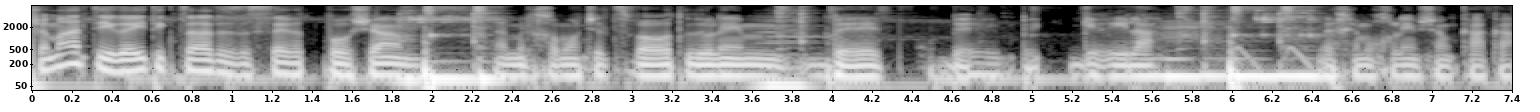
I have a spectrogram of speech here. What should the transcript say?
שמעתי, ראיתי קצת איזה סרט פה שם, על מלחמות של צבאות גדולים בגרילה, ואיך הם אוכלים שם קקה.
